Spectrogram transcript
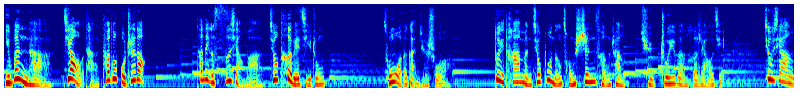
你问他叫他，他都不知道。他那个思想吧，就特别集中。从我的感觉说，对他们就不能从深层上去追问和了解，就像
